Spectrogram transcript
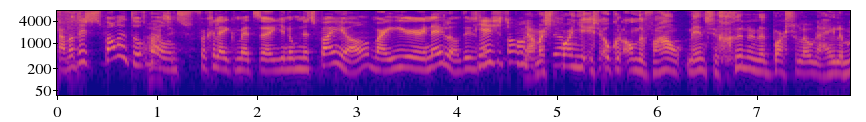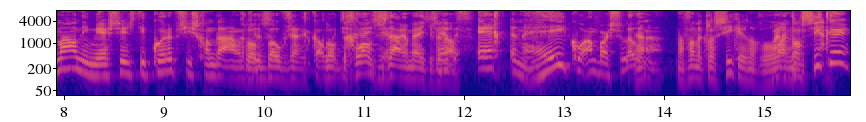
Ja, wat is het spannend toch bij ons? Vergeleken met, eh, je noemde het Spanje al, maar hier in Nederland is het, spannend. Ja, maar Spanje is ook een ander verhaal. Mensen gunnen het Barcelona helemaal niet meer... sinds die corruptieschandalen natuurlijk boven zijn gekomen. Klopt, de glans is daar een beetje Ze vanaf. hebben echt een hekel aan Barcelona. Ja, maar van de klassieker nog Maar lang de klassieker?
